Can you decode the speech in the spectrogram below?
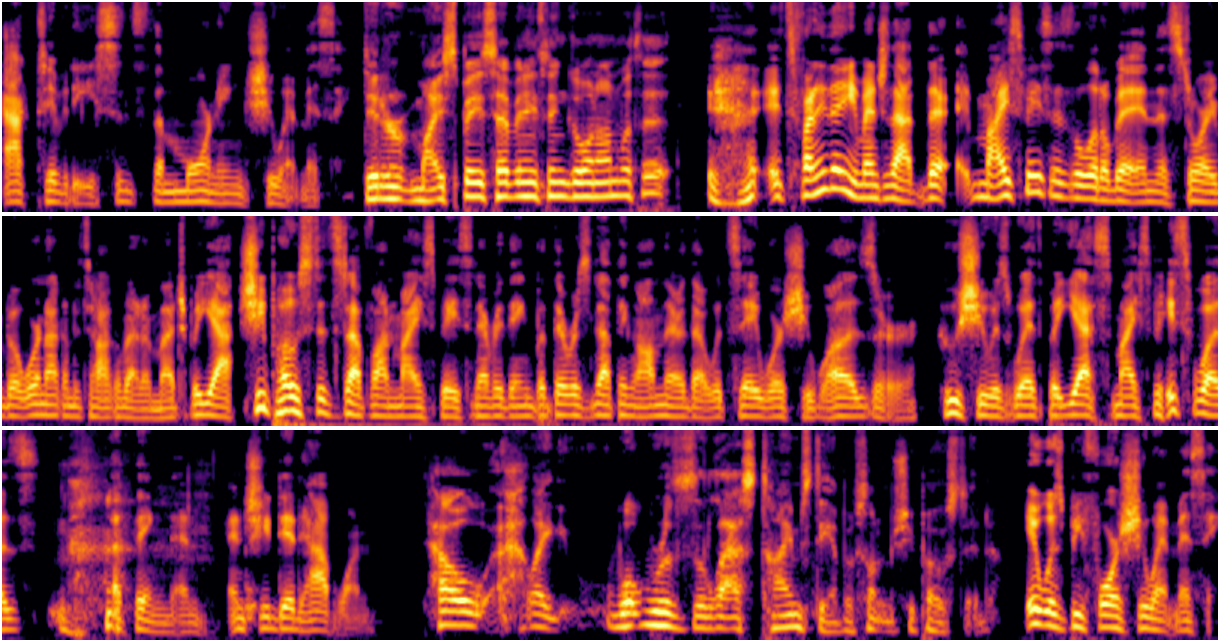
activity since the morning she went missing. Didn't MySpace have anything going on with it? it's funny that you mentioned that. There, MySpace is a little bit in this story, but we're not going to talk about it much. But yeah, she posted stuff on MySpace and everything, but there was nothing on there that would say where she was or who she was with. But yes, MySpace was a thing then, and she did have one. How, like, what was the last timestamp of something she posted? It was before she went missing.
